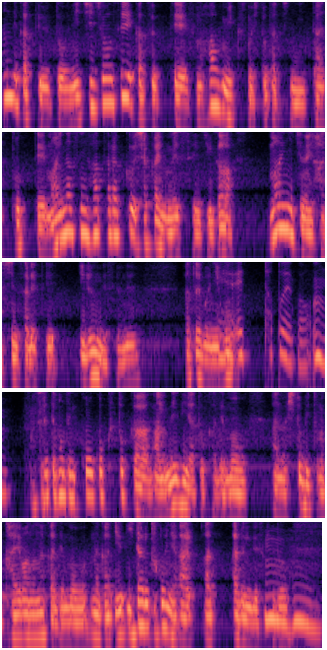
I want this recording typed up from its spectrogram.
なんでかっていうと日常生活ってそのハーフミックスの人たちにとってマイナスに働く社会のメッセージが毎日のように発信されているんですよね。例えば日本、え例えば、うん、それって本当に広告とかあのメディアとかでもあの人々の会話の中でもなんか至る所にあああるんですけど、うんうん、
